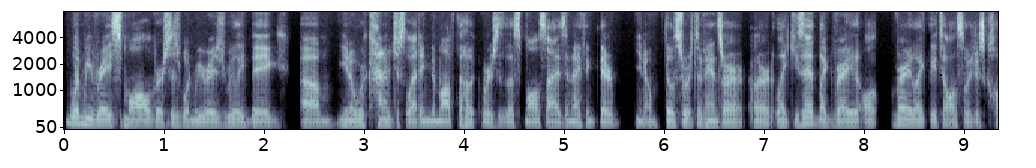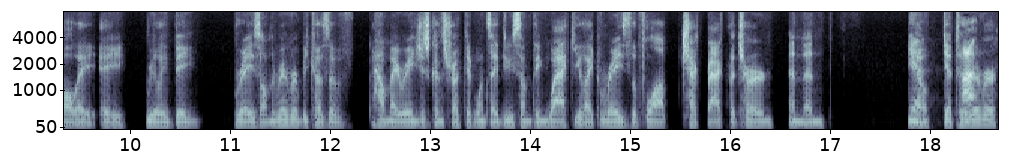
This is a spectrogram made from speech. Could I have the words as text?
when we raise small versus when we raise really big, um, you know, we're kind of just letting them off the hook versus the small size. And I think they're, you know, those sorts of hands are, are like you said, like very, very likely to also just call a, a really big raise on the river because of how my range is constructed. Once I do something wacky, like raise the flop, check back the turn, and then, you Yeah. know, get to the I- river.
